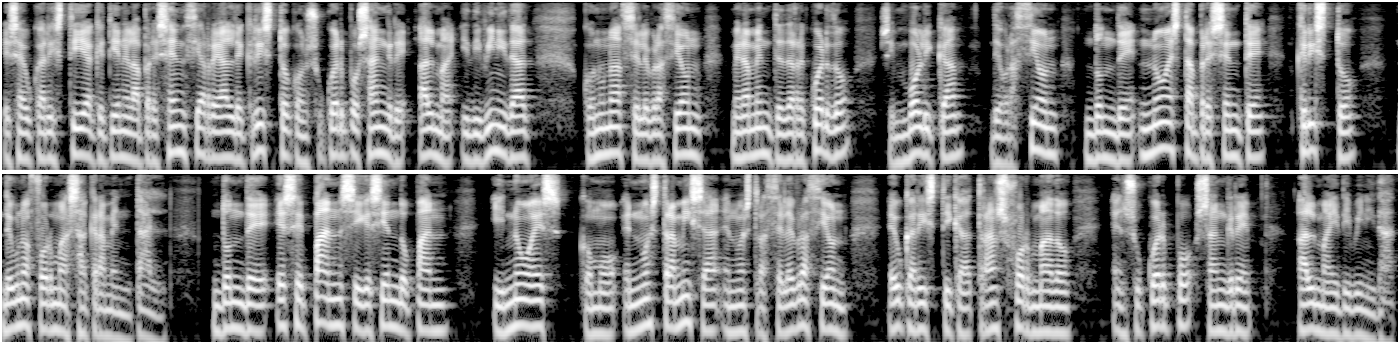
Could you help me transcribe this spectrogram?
esa Eucaristía que tiene la presencia real de Cristo con su cuerpo, sangre, alma y divinidad, con una celebración meramente de recuerdo, simbólica, de oración, donde no está presente Cristo, de una forma sacramental, donde ese pan sigue siendo pan y no es como en nuestra misa, en nuestra celebración eucarística, transformado en su cuerpo, sangre, alma y divinidad.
